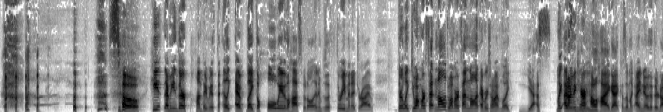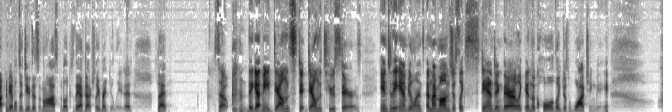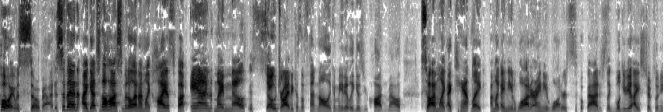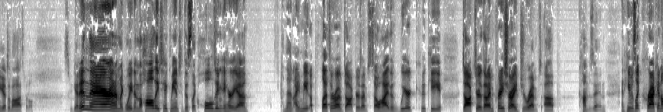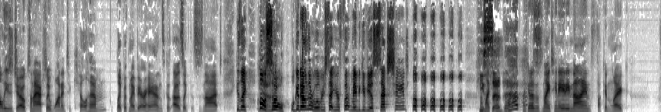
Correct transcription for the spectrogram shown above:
so he, I mean, they're pumping me with like ev- like the whole way to the hospital, and it was a three minute drive. They're like, "Do you want more fentanyl? Do you want more fentanyl?" And every time I'm like, "Yes." I'm like I don't even care how high I get because I'm like I know that they're not going to be able to do this in the hospital because they have to actually regulate it. But so they get me down the st- down the two stairs into the ambulance, and my mom's just like standing there, like in the cold, like just watching me. Oh, it was so bad. So then I get to the hospital and I'm like high as fuck, and my mouth is so dry because the fentanyl like immediately gives you cotton mouth. So I'm like, I can't like, I'm like, I need water. I need water so bad. It's like, we'll give you ice chips when you get to the hospital. So we get in there and I'm like waiting in the hall. They take me into this like holding area. And then I meet a plethora of doctors. I'm so high. This weird kooky doctor that I'm pretty sure I dreamt up comes in. And he was like cracking all these jokes, and I actually wanted to kill him, like with my bare hands, because I was like, this is not. He's like, oh, so we'll go down there, we'll reset your foot, maybe give you a sex change. He like, said that? Like, what is this, 1989? Fucking like,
